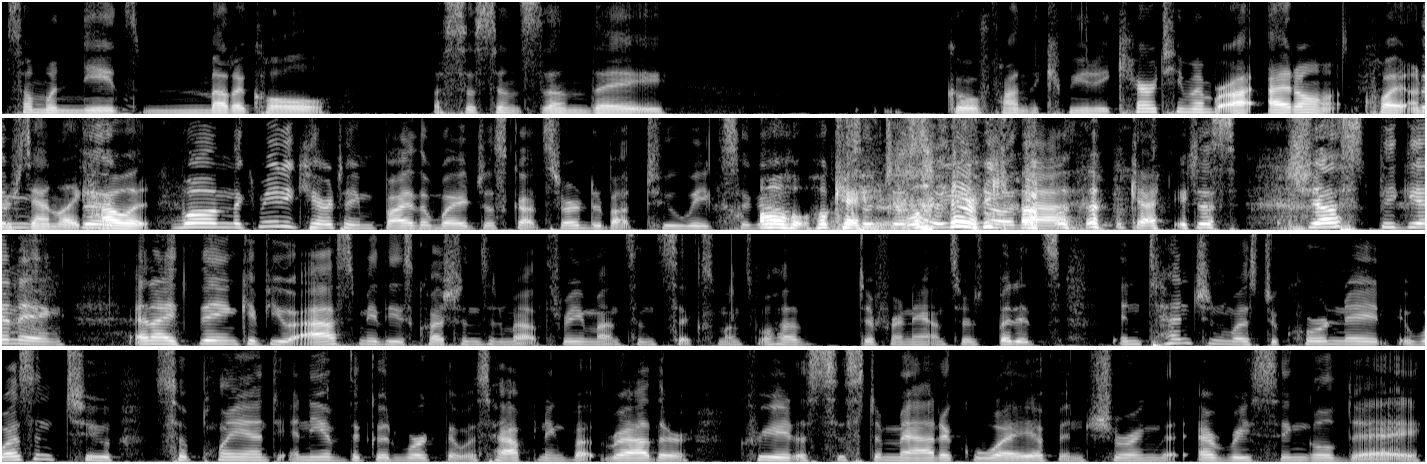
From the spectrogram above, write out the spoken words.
someone needs medical assistance then they go find the community care team member. I, I don't quite understand the, like the, how it well and the community care team by the way just got started about two weeks ago. Oh okay. So just so you know that. Okay. Just just beginning. And i think if you ask me these questions in about three months and six months we'll have different answers, but its intention was to coordinate. It wasn't to supplant any of the good work that was happening, but rather create a systematic way of ensuring that every single day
